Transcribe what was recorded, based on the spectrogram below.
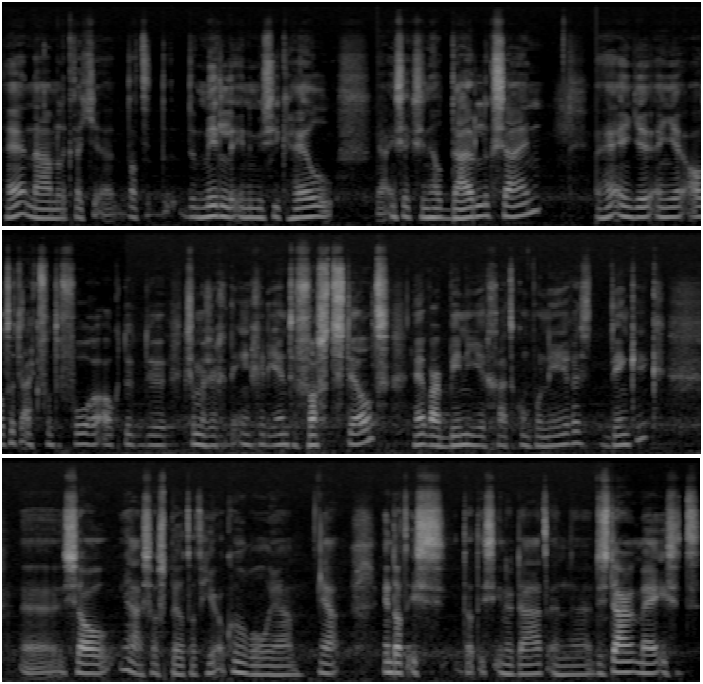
Hè, namelijk dat, je, dat de, de middelen in de muziek heel, ja, in zekere zin heel duidelijk zijn. Hè, en, je, en je altijd eigenlijk van tevoren ook de, de, ik zou maar zeggen, de ingrediënten vaststelt. Hè, waarbinnen je gaat componeren, denk ik. Eh, zo, ja, zo speelt dat hier ook een rol, ja. ja. En dat is, dat is inderdaad een... eh, dus daarmee is het...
